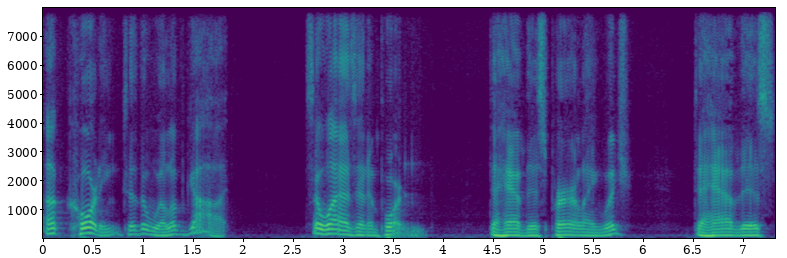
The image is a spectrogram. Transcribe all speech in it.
according to the will of God. So, why is it important to have this prayer language, to have this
